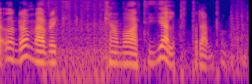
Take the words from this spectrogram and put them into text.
Jag undrar om Maverick kan vara till hjälp på den punkten.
